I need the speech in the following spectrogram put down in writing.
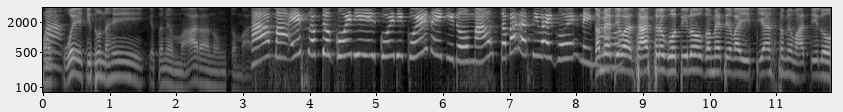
પણ કોઈ કીધું નહીં કે તમે મારા નો હું તમારા. હા માં એ શબ્દ કોઈ દી કોઈ દી કોઈ નહીં કીધો માં તમારા સિવાય કોઈ નહીં ગમે તેવા શાસ્ત્ર ગોતી લો ગમે તેવા ઇતિહાસ તમે વાંચી લો.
